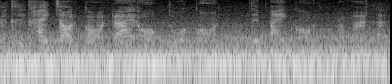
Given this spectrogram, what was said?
ก็คือใครจอดก่อนได้ออกตัวก่อนได้ไปก่อนประมาณนั้น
